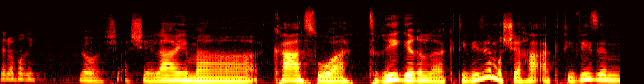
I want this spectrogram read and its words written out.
זה לא בריא. לא, השאלה אם הכעס הוא הטריגר לאקטיביזם, או שהאקטיביזם...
